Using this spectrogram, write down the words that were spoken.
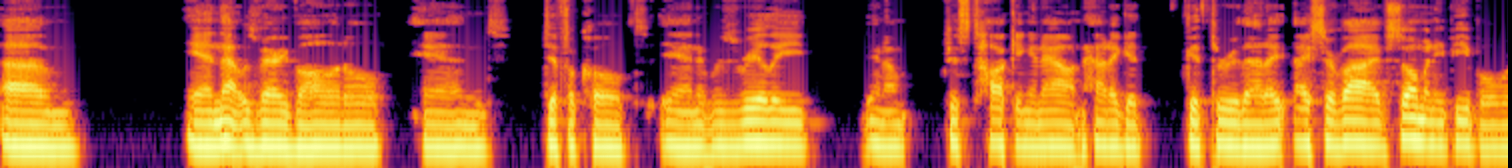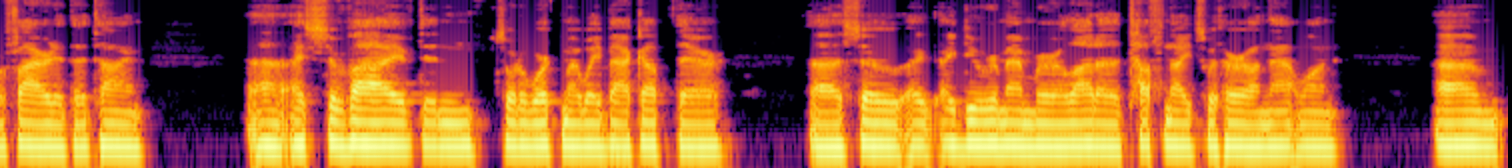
Um, and that was very volatile and difficult. And it was really, you know, just talking it out and how to get get through that. I, I survived. So many people were fired at that time. Uh, I survived and sort of worked my way back up there. Uh, so I, I, do remember a lot of tough nights with her on that one. Um,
